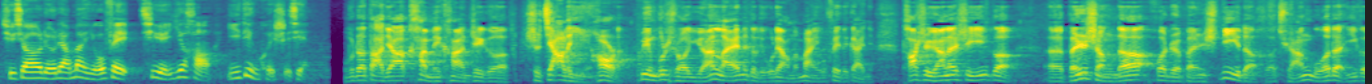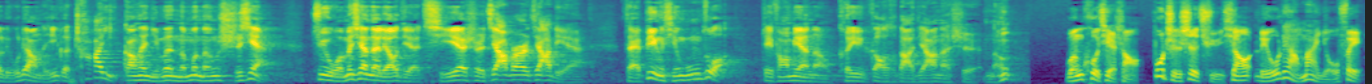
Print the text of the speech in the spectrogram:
取消流量漫游费，七月一号一定会实现。我不知道大家看没看这个是加了引号的，并不是说原来那个流量的漫游费的概念，它是原来是一个。呃，本省的或者本地的和全国的一个流量的一个差异。刚才你问能不能实现？据我们现在了解，企业是加班加点，在并行工作这方面呢，可以告诉大家呢是能。文库介绍，不只是取消流量漫游费，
